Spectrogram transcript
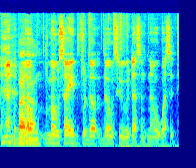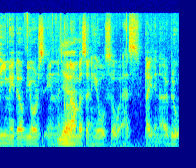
And But, Mo, um, Mo Saeid, for tho- those who doesn't know, was a teammate of yours in Yeah. Columbus, and he also has played in Örebro.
